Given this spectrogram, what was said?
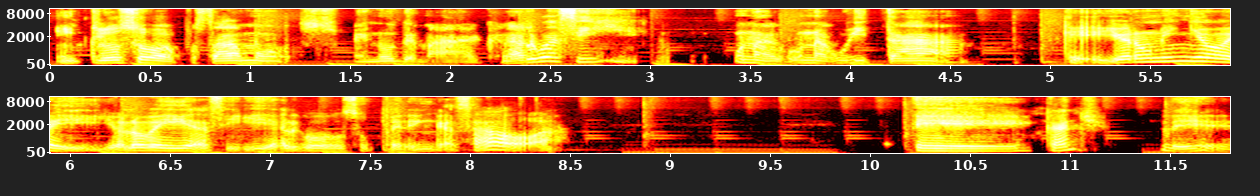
incluso apostábamos menús de Mac, algo así, una, una agüita, que yo era un niño y yo lo veía así, algo súper engasado. Eh, Cancho, ¿le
